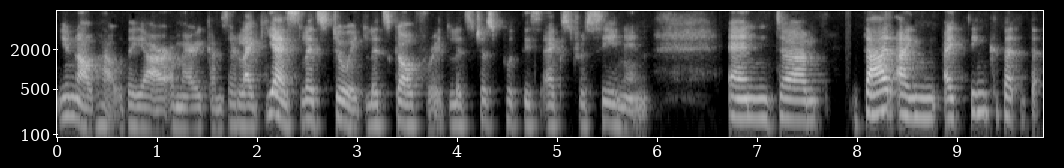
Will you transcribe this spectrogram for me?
you know how they are, Americans. They're like, yes, let's do it. Let's go for it. Let's just put this extra scene in. And um, that I, I think that th-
